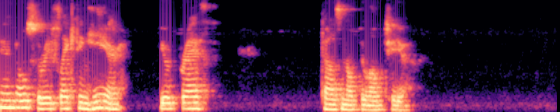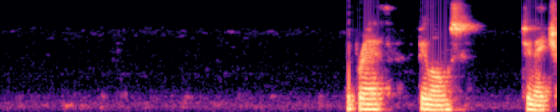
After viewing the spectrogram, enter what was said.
And also reflecting here, your breath does not belong to you. The breath belongs to nature.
